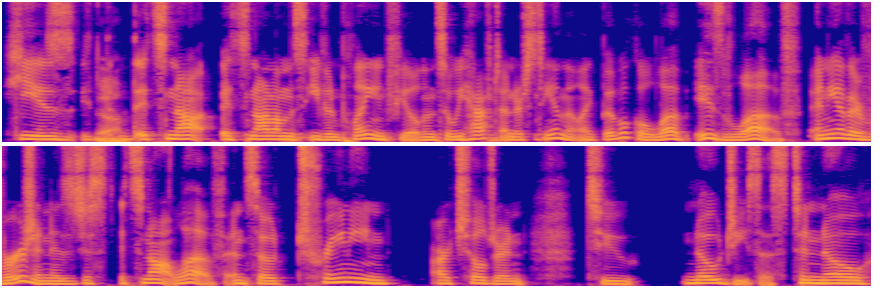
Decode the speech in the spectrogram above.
He is. Yeah. It's not. It's not on this even playing field, and so we have to understand that like biblical love is love. Any other version is just it's not love. And so training our children to know Jesus, to know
